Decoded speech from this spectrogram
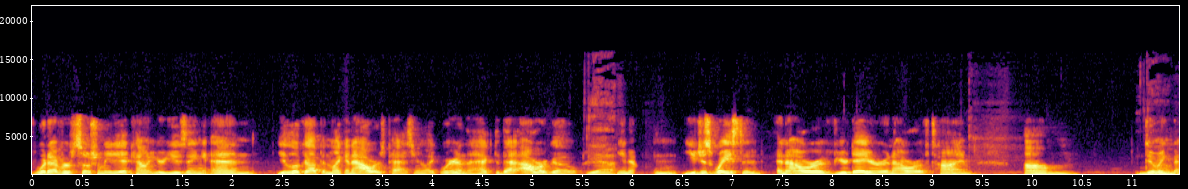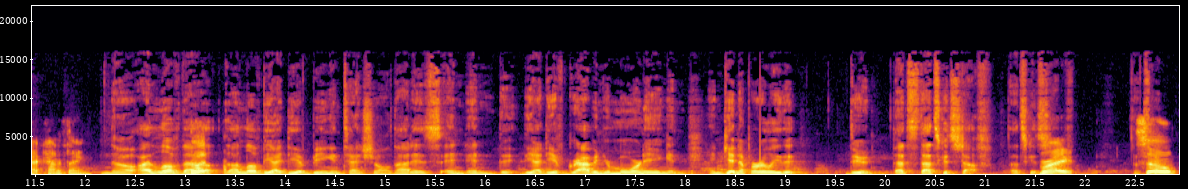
whatever social media account you're using, and you look up and like an hour's passed, and you're like, where in the heck did that hour go? Yeah. You know, and you just wasted an hour of your day or an hour of time. Um, doing that kind of thing. No, I love that. But, I love the idea of being intentional. That is, and and the, the idea of grabbing your morning and and getting up early. That, dude, that's that's good stuff. That's good. Stuff. Right. That's so,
